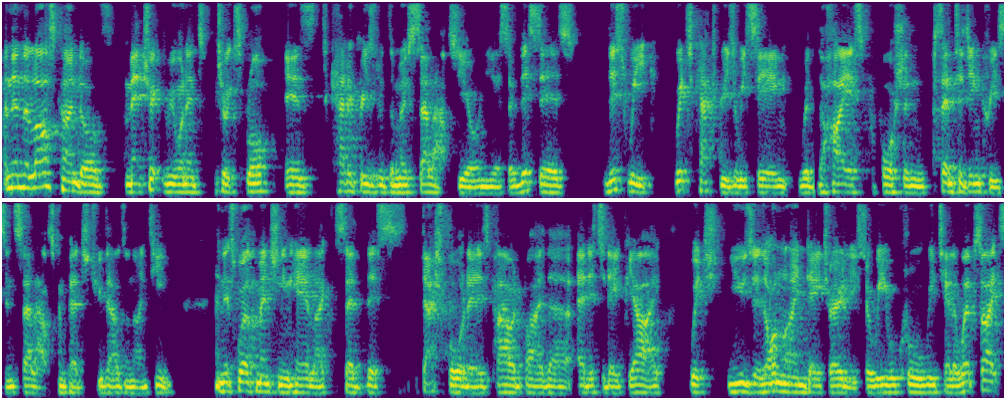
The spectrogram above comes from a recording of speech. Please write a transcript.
And then the last kind of metric we wanted to explore is categories with the most sellouts year on year. So this is this week, which categories are we seeing with the highest proportion percentage increase in sellouts compared to 2019? And it's worth mentioning here, like I said, this dashboard is powered by the edited API, which uses online data only. So we will crawl retailer websites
